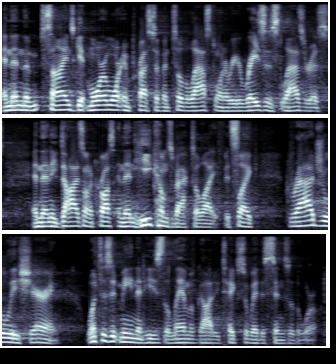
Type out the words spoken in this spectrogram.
And then the signs get more and more impressive until the last one where he raises Lazarus and then he dies on a cross and then he comes back to life. It's like gradually sharing. What does it mean that he's the Lamb of God who takes away the sins of the world?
